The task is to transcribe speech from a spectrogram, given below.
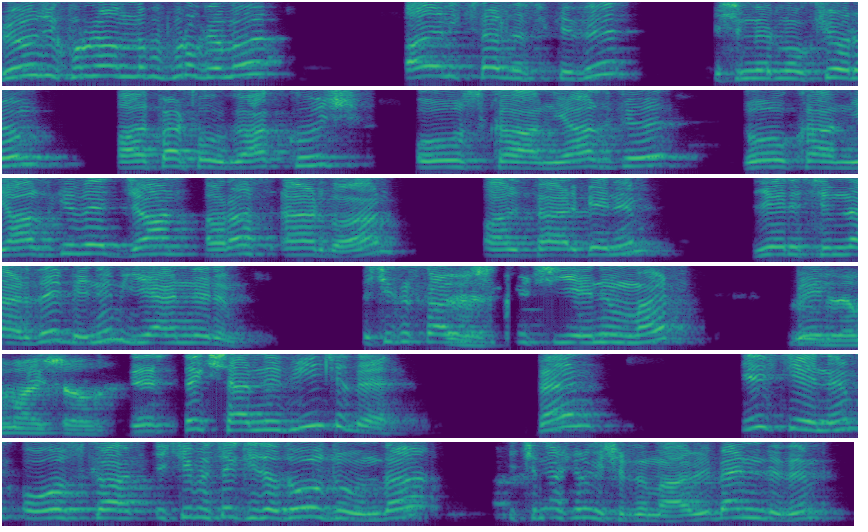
Bir önceki programla bu programı aynı kişiler destekledi. İsimlerini okuyorum. Alper Tolga Akkuş, Oğuz Kağan Yazgı, Doğukan Yazgı ve Can Aras Erdoğan. Alper benim. Diğer isimler de benim yeğenlerim. İki kız kardeşim, üç yeğenim var. Ve maşallah. destek şenliği deyince de ben ilk yeğenim Oğuzkan 2008'de doğduğunda içinden şunu geçirdim abi. Ben dedim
